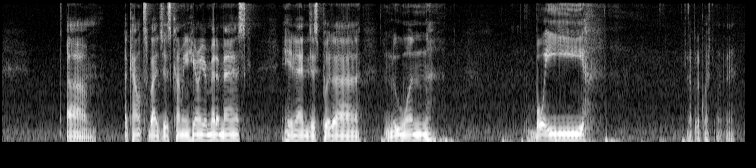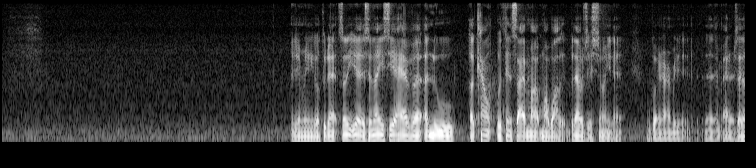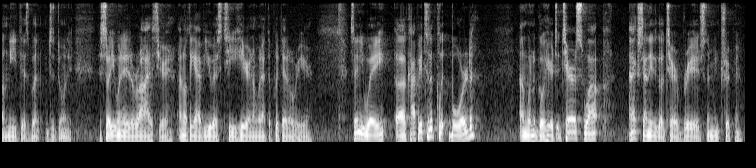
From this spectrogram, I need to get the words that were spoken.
um, accounts by just coming here on your MetaMask and hitting that and just put a new one. Boy. Can I put a question mark there? I didn't mean to go through that. So yeah, so now you see I have a, a new account with inside my, my wallet, but I was just showing you that. I'm going to the army. That, that matters. I don't need this, but I'm just doing it to show you when it arrives here. I don't think I have UST here, and I'm gonna have to put that over here. So anyway, uh, copy it to the clipboard. I'm gonna go here to TerraSwap. Actually, I need to go Terra Bridge. Let me tripping.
